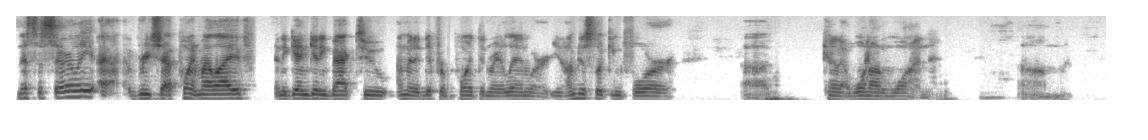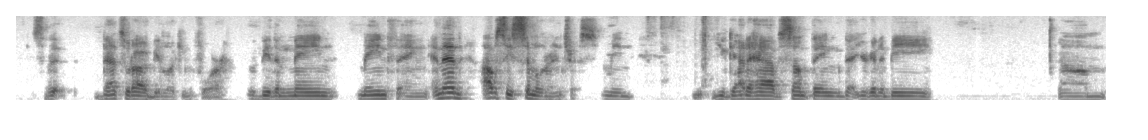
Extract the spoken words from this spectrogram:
necessarily. I, I've reached that point in my life and again, getting back to, I'm at a different point than Raylin, where you know I'm just looking for uh, kind of that one-on-one. Um, so that that's what I would be looking for. Would be the main main thing, and then obviously similar interests. I mean, you got to have something that you're going to be um,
